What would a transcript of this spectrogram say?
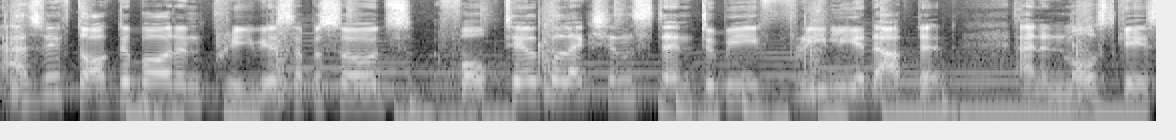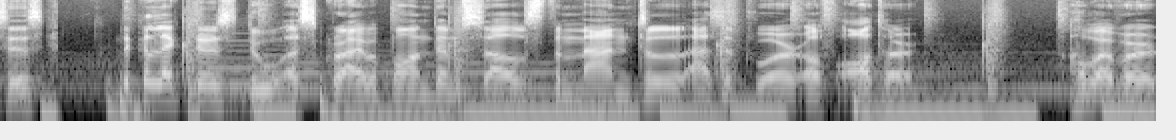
As we've talked about in previous episodes, folktale collections tend to be freely adapted, and in most cases, the collectors do ascribe upon themselves the mantle, as it were, of author. However,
